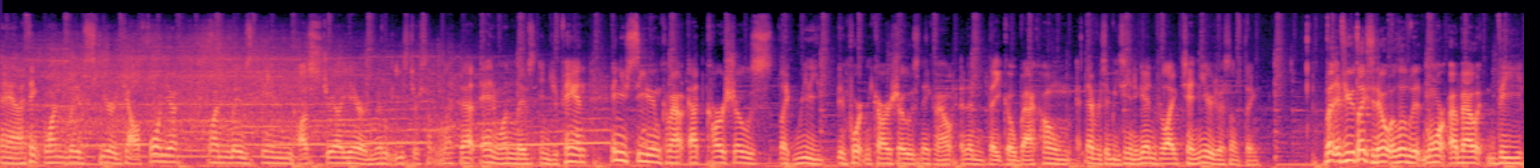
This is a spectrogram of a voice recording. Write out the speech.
And I think one lives here in California, one lives in Australia or the Middle East or something like that, and one lives in Japan. And you see them come out at car shows, like really important car shows, and they come out and then they go back home, never to be seen again for like 10 years or something. But if you'd like to know a little bit more about the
